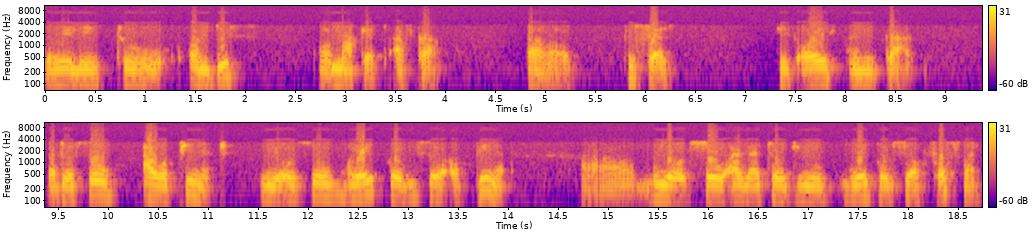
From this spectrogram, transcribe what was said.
really to, on this uh, market, Africa, uh, to sell his oil and his gas, but also our peanut. We are also great producer of peanut. Uh, we also, as I told you, producer of phosphate.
